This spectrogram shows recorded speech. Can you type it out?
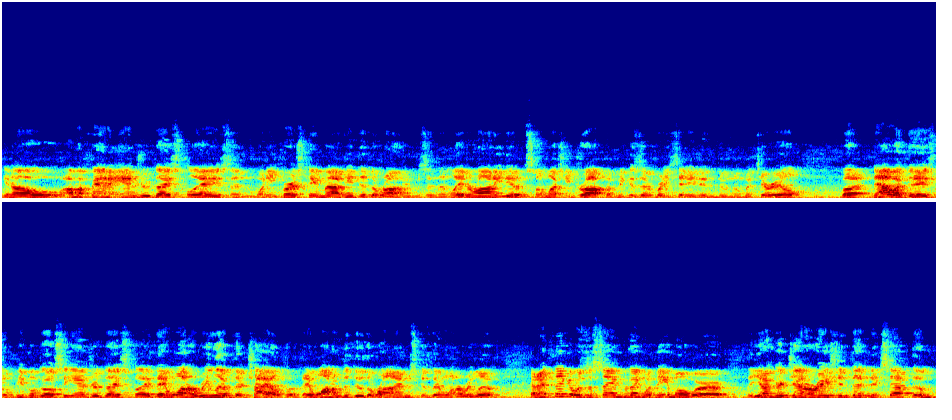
you know, I'm a fan of Andrew Dice Clay's, and when he first came out, he did the rhymes, and then later on, he did them so much he dropped them because everybody said he didn't do new material. But nowadays, when people go see Andrew Dice Clay, they want to relive their childhood. They want him to do the rhymes because they want to relive. And I think it was the same thing with emo, where the younger generation didn't accept him,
